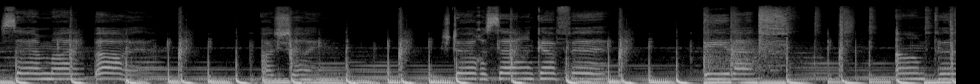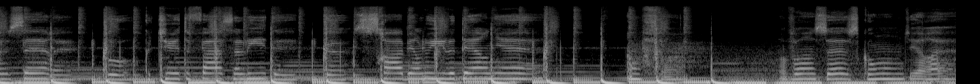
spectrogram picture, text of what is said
c'est mal barré. Je te un café. L'idée que ce sera bien lui le dernier. Enfin, enfin c'est ce qu'on dirait.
